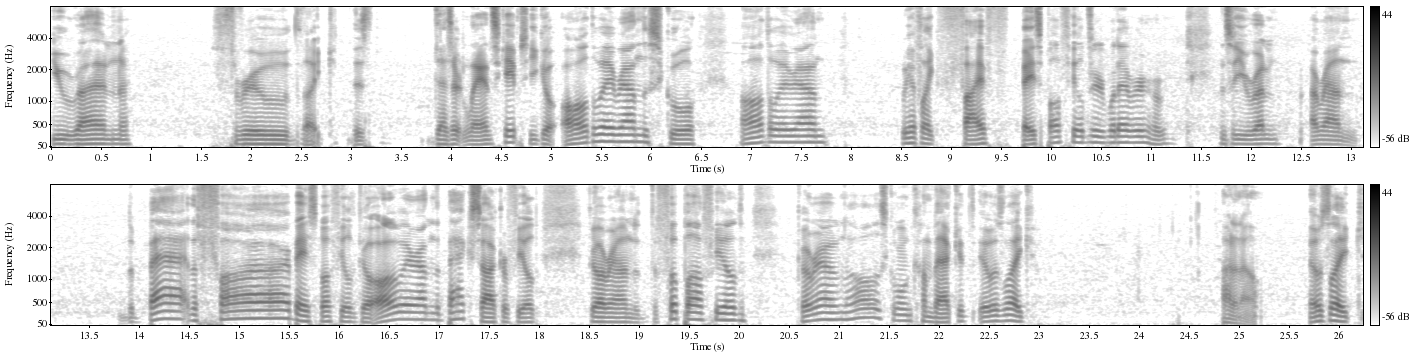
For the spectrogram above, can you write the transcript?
you run through like this desert landscape. So you go all the way around the school all the way around. We have like five baseball fields or whatever or, and so you run around the back the far baseball field go all the way around the back soccer field go around the football field go around all the school and come back. It, it was like i don't know. It was like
